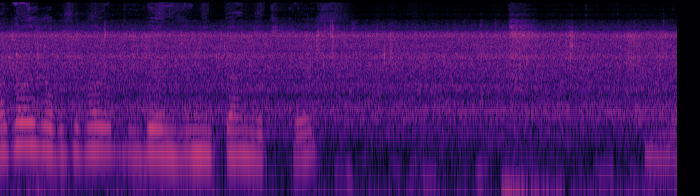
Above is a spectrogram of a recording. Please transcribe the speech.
Arkadaşlar bu sefer bu benzinlikten geçeceğiz. Şimdi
